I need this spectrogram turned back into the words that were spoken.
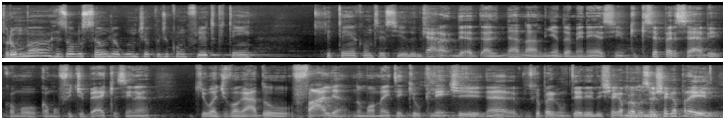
para uma resolução de algum tipo de conflito que tem que tem acontecido. Cara, na linha do M&A, assim, o que, que você percebe como, como feedback, assim, né? que o advogado falha no momento em que o cliente, né? Por isso que eu perguntei ele, chega para uhum. você ou chega para ele?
